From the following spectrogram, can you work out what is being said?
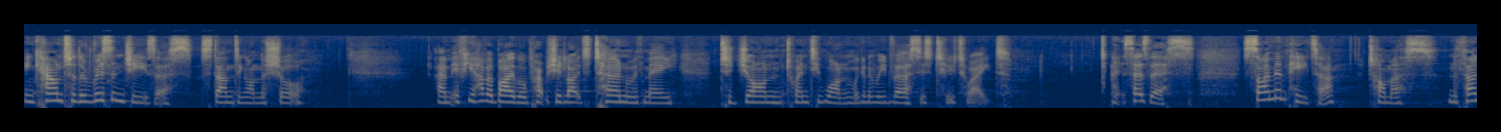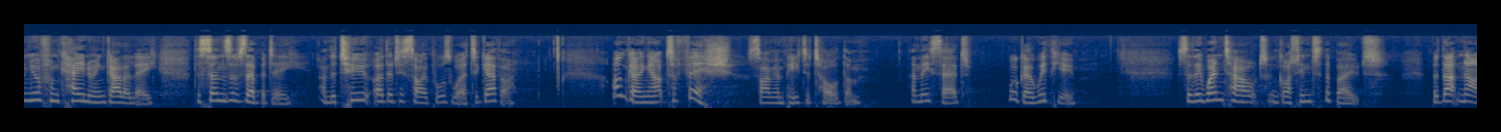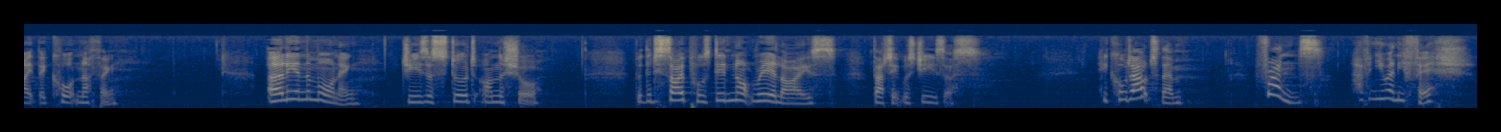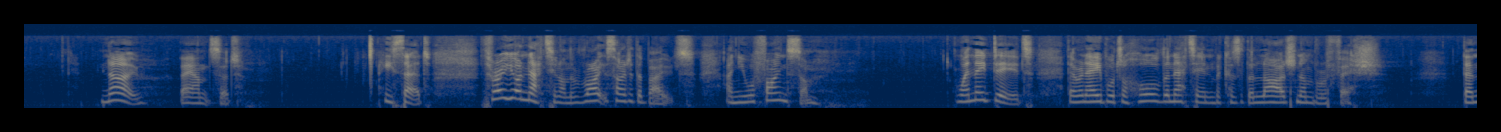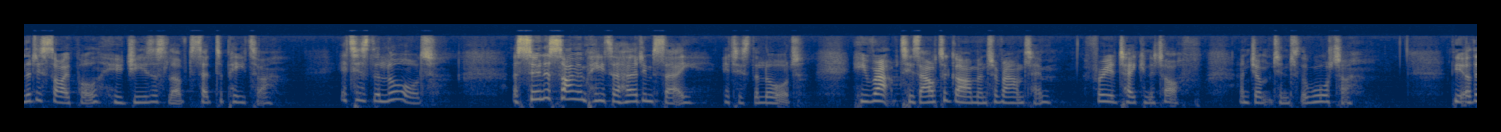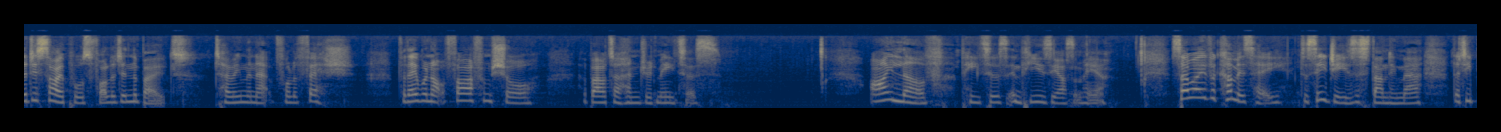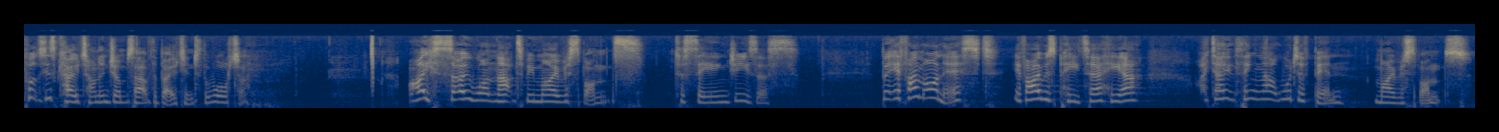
encounter the risen Jesus standing on the shore. Um, if you have a Bible, perhaps you'd like to turn with me to John 21. We're going to read verses 2 to 8. It says this Simon Peter, Thomas, Nathanael from Cana in Galilee, the sons of Zebedee, and the two other disciples were together. I'm going out to fish, Simon Peter told them. And they said, We'll go with you. So they went out and got into the boat, but that night they caught nothing. Early in the morning, Jesus stood on the shore, but the disciples did not realize that it was Jesus. He called out to them, Friends, haven't you any fish? No, they answered. He said, Throw your net in on the right side of the boat, and you will find some. When they did, they were unable to haul the net in because of the large number of fish. Then the disciple, who Jesus loved, said to Peter, It is the Lord. As soon as Simon Peter heard him say, It is the Lord, he wrapped his outer garment around him, for he had taken it off, and jumped into the water. The other disciples followed in the boat, towing the net full of fish, for they were not far from shore, about a hundred metres. I love Peter's enthusiasm here. So overcome is he to see Jesus standing there that he puts his coat on and jumps out of the boat into the water. I so want that to be my response to seeing Jesus. But if I'm honest, if I was Peter here, I don't think that would have been my response.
